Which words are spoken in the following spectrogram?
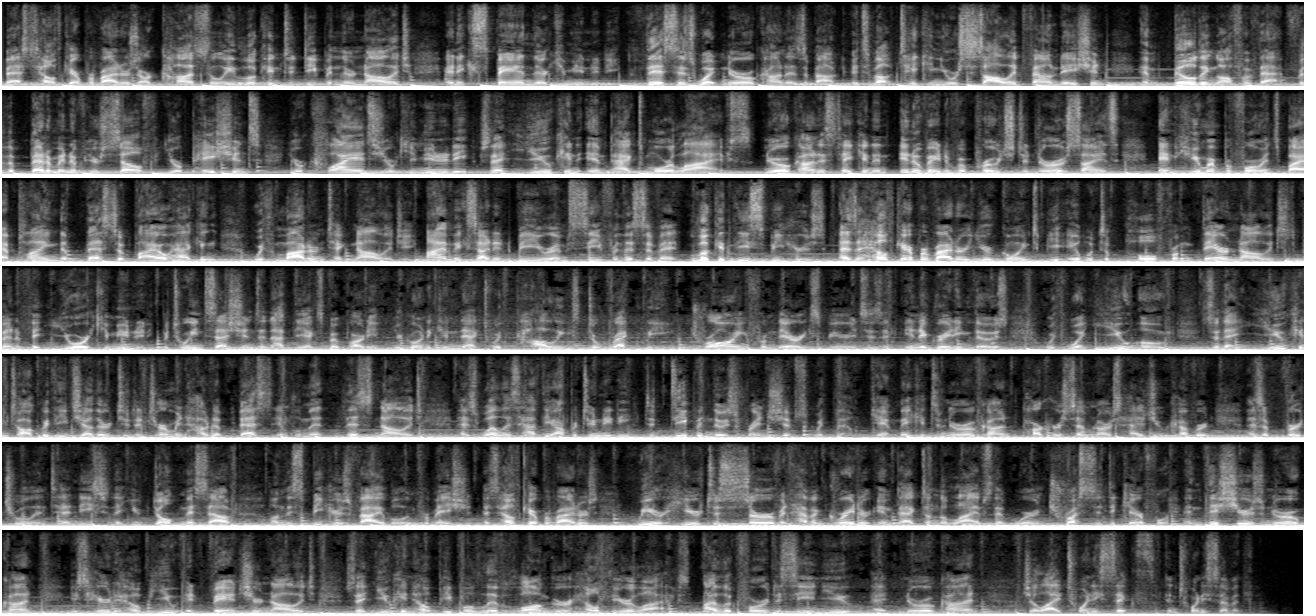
best healthcare providers are constantly looking to deepen their knowledge and expand their community. This is what NeuroCon is about. It's about taking your solid foundation and building off of that for the betterment of yourself, your patients, your clients, your community, so that you can impact more lives. NeuroCon has taken an innovative approach to neuroscience and human performance by applying the best of biohacking with modern technology. I'm excited to be your MC for this event. Look at these speakers. As a healthcare provider, you're going to be able to pull from their knowledge to benefit your community. Between sessions and at the expo party, you're going to connect with colleagues directly, drawing from their experiences and integrating those with what you own so that you can talk with each other to determine how to best implement this knowledge as well as have the opportunity to deepen those friendships with them. Can't make it to NeuroCon? Parker Seminars has you covered as a virtual attendee so that you don't miss out on the speaker's valuable information. As healthcare providers, we are here to serve and have a greater impact on the lives that we're entrusted to care for. And this year's NeuroCon is here to help you advance your knowledge so that you can help people live longer, healthier lives. I look forward to seeing you at NeuroCon July 26th and 27th.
